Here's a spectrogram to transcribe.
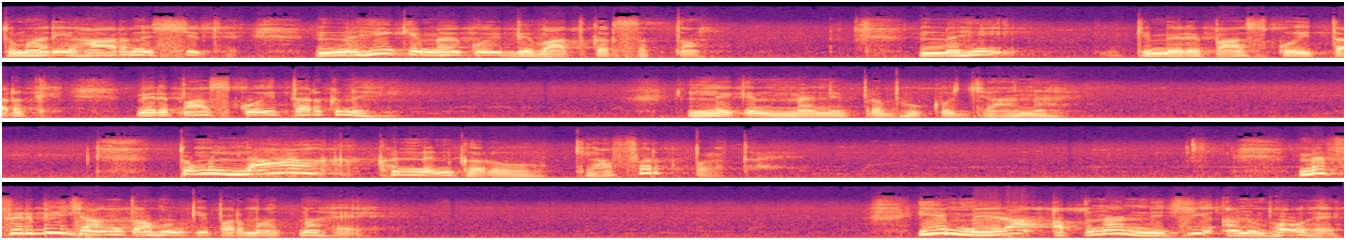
तुम्हारी हार निश्चित है। नहीं कि मैं कोई विवाद कर सकता हूँ। नहीं कि मेरे पास कोई तर्क है। मेरे पास कोई तर्क नहीं। लेकिन मैंने प्रभु को जाना है। तुम लाख खंडन करो। क्या फ़र्क पड़ता है? मैं फिर भी जानता हूँ कि परमात्मा है। यह मेरा अपना निजी अनुभव है।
